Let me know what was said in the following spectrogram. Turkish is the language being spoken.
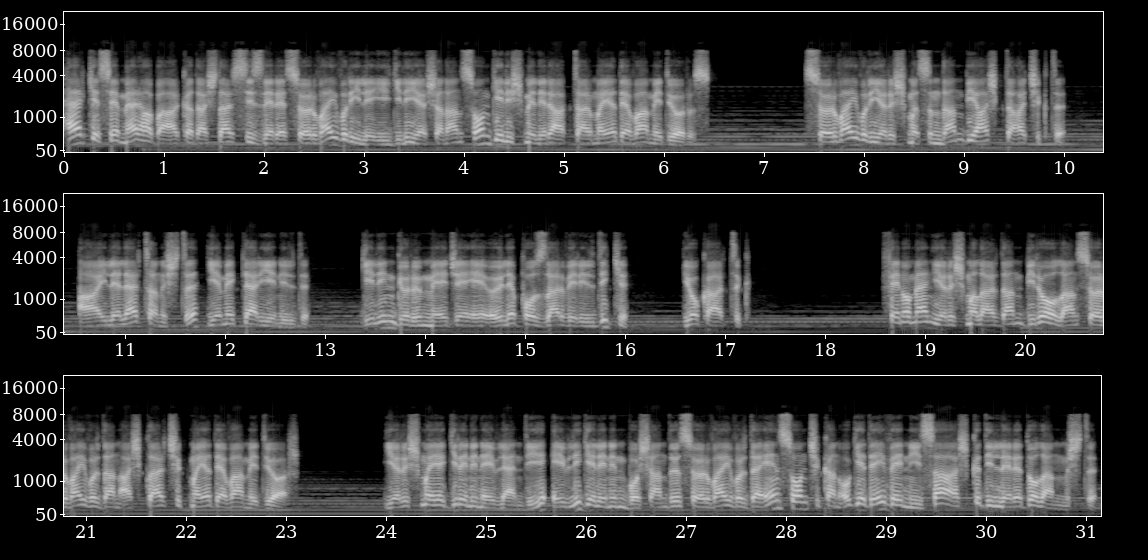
Herkese merhaba arkadaşlar sizlere Survivor ile ilgili yaşanan son gelişmeleri aktarmaya devam ediyoruz. Survivor yarışmasından bir aşk daha çıktı. Aileler tanıştı, yemekler yenildi. Gelin görün MC'ye öyle pozlar verildi ki. Yok artık. Fenomen yarışmalardan biri olan Survivor'dan aşklar çıkmaya devam ediyor. Yarışmaya girenin evlendiği, evli gelenin boşandığı Survivor'da en son çıkan Ogedey ve Nisa aşkı dillere dolanmıştı.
